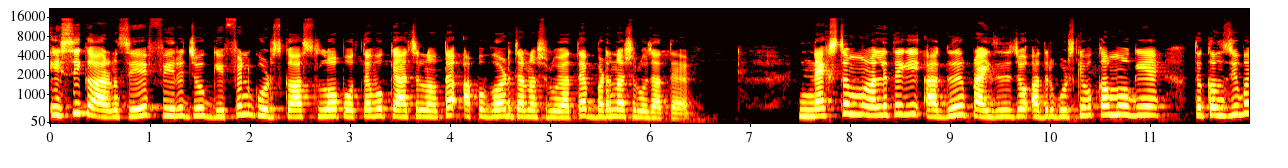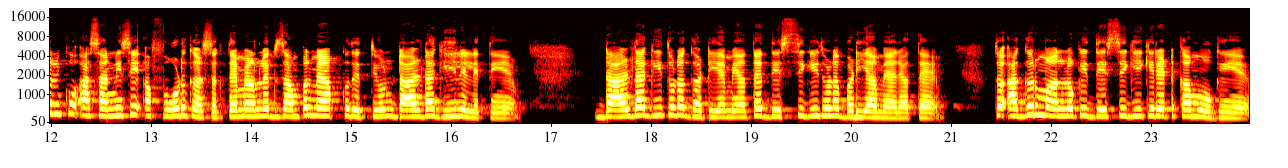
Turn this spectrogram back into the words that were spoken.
इसी कारण से फिर जो गिफिन गुड्स का स्लोप होता है, वो क्या चलना होता है? अपवर्ड जाना शुरू हो जाता है, बढ़ना शुरू हो जाता है। नेक्स्ट हम मान लेते हैं कि अगर प्राइजेज जो अदर गुड्स के वो कम हो गए हैं तो कंज्यूमर इनको आसानी से अफोर्ड कर सकते हैं। मान लो एग्ज़ाम्पल मैं आपको देती हूँ, डालडा घी ले लेते हैं। डालडा घी थोड़ा घटिया में आता है, देसी घी थोड़ा बढ़िया में आ जाता है। तो अगर मान लो कि देसी घी के रेट कम हो गए हैं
